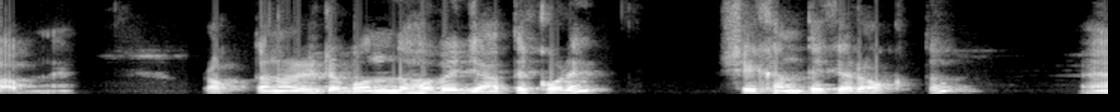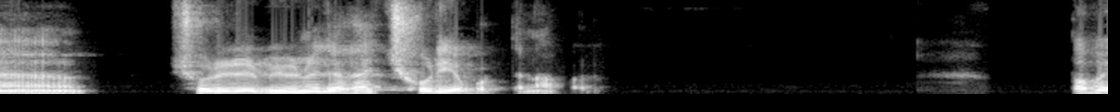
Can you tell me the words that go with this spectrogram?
লাভ নেই। রক্তনালীটা বন্ধ হবে যাতে করে সেখান থেকে রক্ত শরীরের বিভিন্ন জায়গায় ছড়িয়ে পড়তে না পারে। তবে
